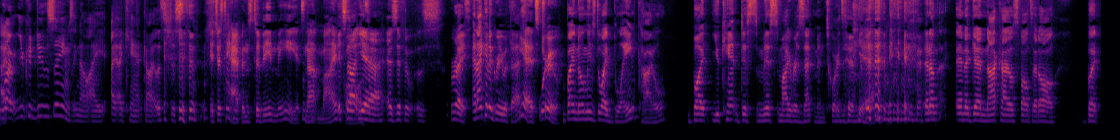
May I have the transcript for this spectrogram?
I- why, you could do the same. It's like, no, I, I, I can't, Kyle. It's just, It just happens to be me. It's not my it's fault. not. Yeah, as if it was. right and i can agree with that Yeah, it's We're- true. by no means do i blame kyle but you can't dismiss my resentment towards him Yeah. and i'm and again not kyle's fault at all but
